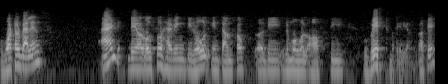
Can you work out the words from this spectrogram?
water balance and they are also having the role in terms of uh, the removal of the waste material. Okay.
